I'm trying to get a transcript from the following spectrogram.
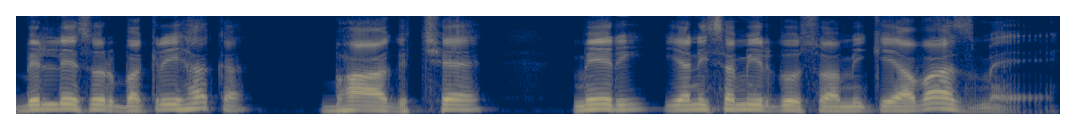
बिल्लेसुर बकरीहा का, भाग छ, मेरी यानी समीर गोस्वामी की आवाज़ में।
